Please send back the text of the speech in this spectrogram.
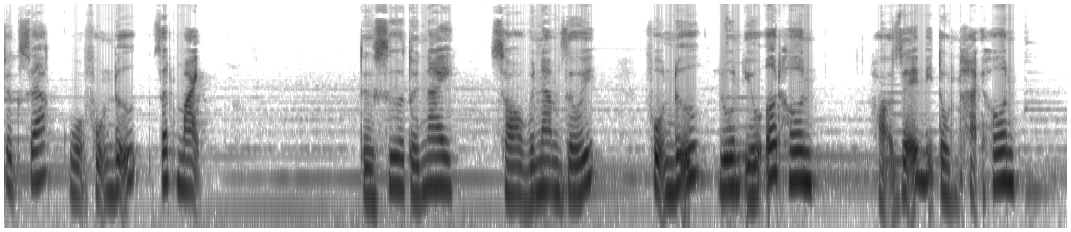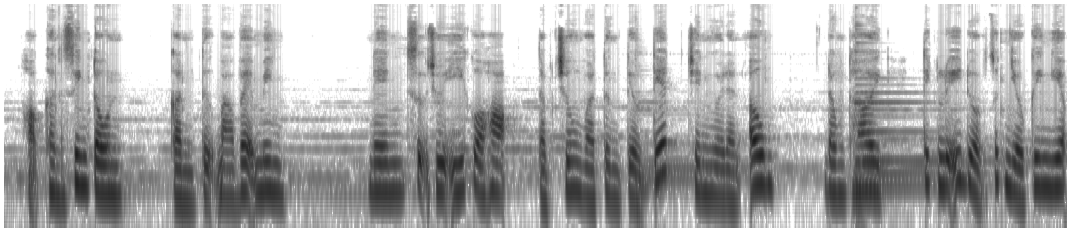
trực giác của phụ nữ rất mạnh. Từ xưa tới nay, so với nam giới, phụ nữ luôn yếu ớt hơn, họ dễ bị tổn hại hơn, họ cần sinh tồn, cần tự bảo vệ mình. Nên sự chú ý của họ tập trung vào từng tiểu tiết trên người đàn ông, đồng thời tích lũy được rất nhiều kinh nghiệm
